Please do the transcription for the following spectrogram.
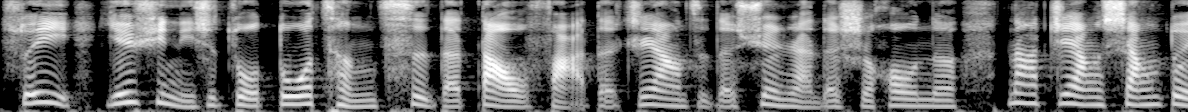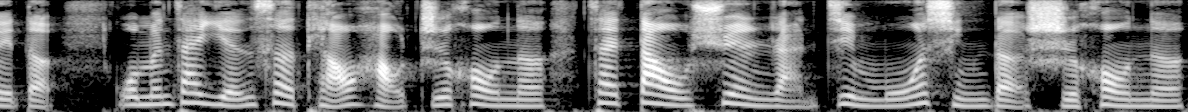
所以也许你是做多层次的倒法的这样子的渲染的时候呢，那这样相对的，我们在颜色调好之后呢，在倒渲染进模型的时候呢，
